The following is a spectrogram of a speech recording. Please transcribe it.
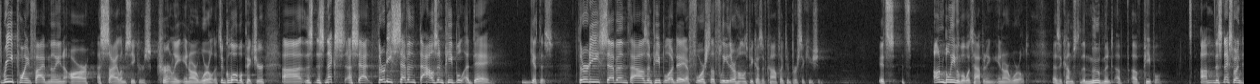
3.5 million are asylum seekers currently in our world. It's a global picture. Uh, this, this next uh, stat 37,000 people a day. Get this 37,000 people a day are forced to flee their homes because of conflict and persecution. It's, it's unbelievable what's happening in our world. as it comes to the movement of, of people. Um, this next one,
